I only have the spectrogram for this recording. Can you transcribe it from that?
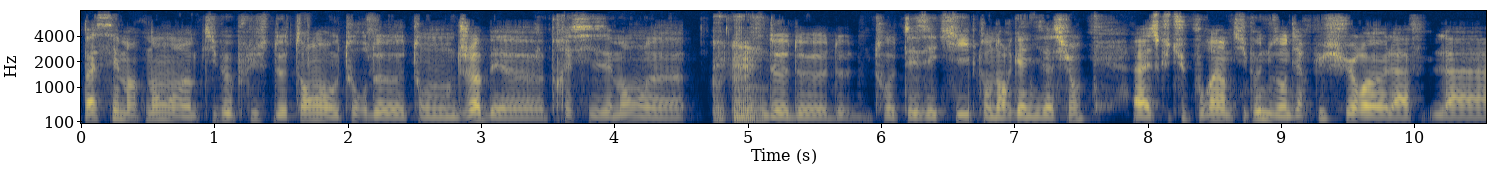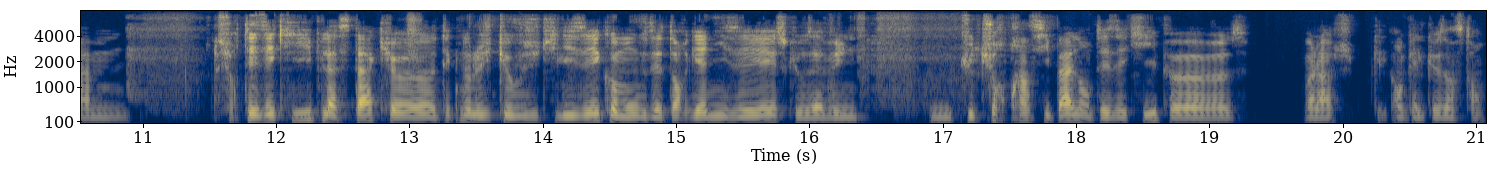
passer maintenant un petit peu plus de temps autour de ton job et euh, précisément euh, de, tes équipes, ton organisation. Est-ce que tu pourrais un petit peu nous en dire plus sur tes équipes, la stack technologique que vous utilisez, comment vous êtes organisé, est-ce que vous avez une, culture principale dans tes équipes? Voilà, en quelques instants.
